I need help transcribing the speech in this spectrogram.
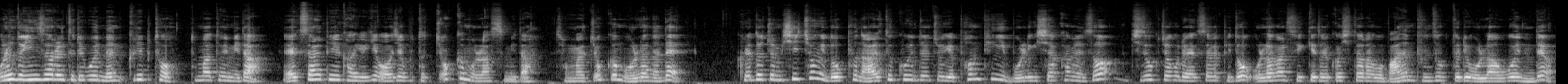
오늘도 인사를 드리고 있는 크립토 토마토입니다. XRP 가격이 어제부터 조금 올랐습니다. 정말 조금 올랐는데 그래도 좀 시총이 높은 알트코인들 쪽에 펌핑이 몰리기 시작하면서 지속적으로 XRP도 올라갈 수 있게 될 것이다라고 많은 분석들이 올라오고 있는데요.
